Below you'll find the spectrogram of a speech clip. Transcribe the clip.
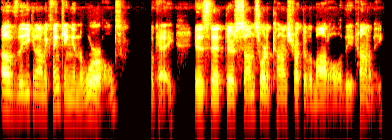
of the economic thinking in the world, okay, is that there's some sort of construct of a model of the economy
